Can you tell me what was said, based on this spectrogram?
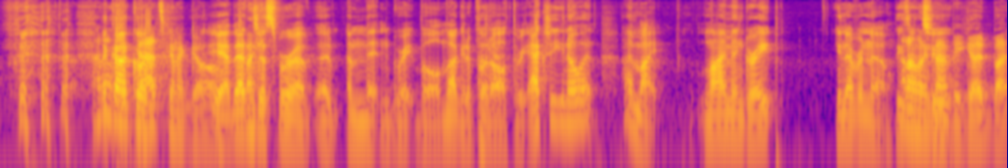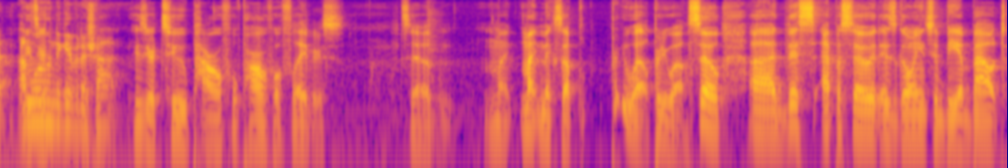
I don't think Concord- that's gonna go. Yeah, that's Like, just for a, a, a mint and grape bowl. I'm not gonna put all three. Actually, you know what? I might lime and grape. You never know. These I don't think two. that'd be good, but I'm these are- willing to give it a shot. These are two powerful, powerful flavors. So might might mix up pretty well, pretty well. So uh, this episode is going to be about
